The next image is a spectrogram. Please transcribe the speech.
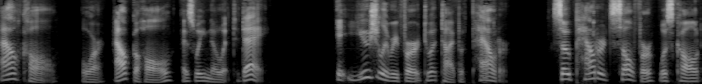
alcohol, or alcohol as we know it today. It usually referred to a type of powder. So powdered sulfur was called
